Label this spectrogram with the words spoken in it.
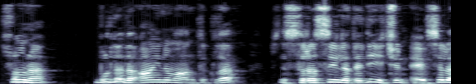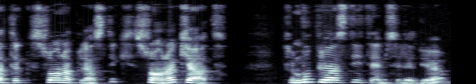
Sonra burada da aynı mantıkla işte sırasıyla dediği için evsel atık, sonra plastik, sonra kağıt. Şimdi bu plastiği temsil ediyor.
